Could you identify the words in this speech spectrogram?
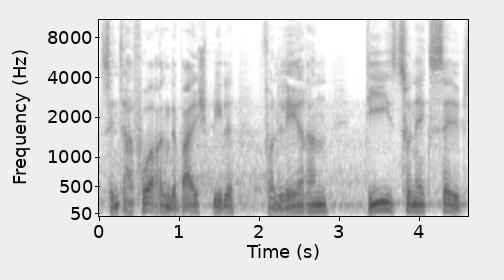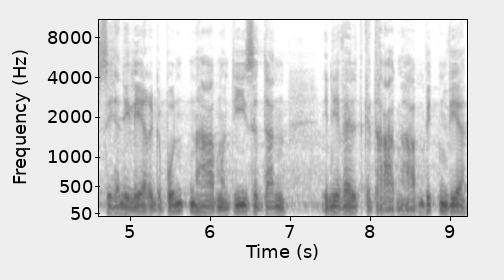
sind hervorragende Beispiele von Lehrern, die zunächst selbst sich an die Lehre gebunden haben und diese dann in die Welt getragen haben. Bitten wir,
